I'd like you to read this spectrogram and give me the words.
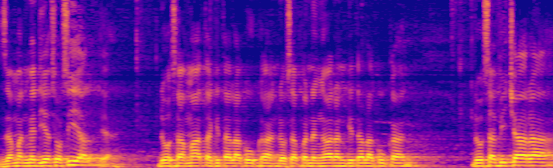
Zaman media sosial ya. Dosa mata kita lakukan, dosa pendengaran kita lakukan, dosa bicara,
